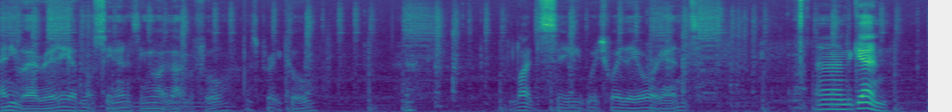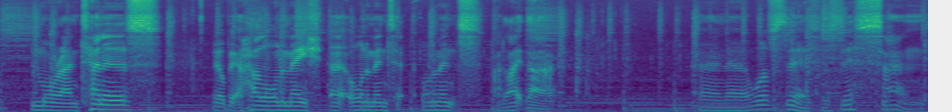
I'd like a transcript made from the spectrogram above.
anywhere really I've not seen anything like that before that's pretty cool I'd like to see which way they orient and again more antennas a little bit of hull ornament, uh, ornament ornaments. I like that. And uh, what's this? Is this sand?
